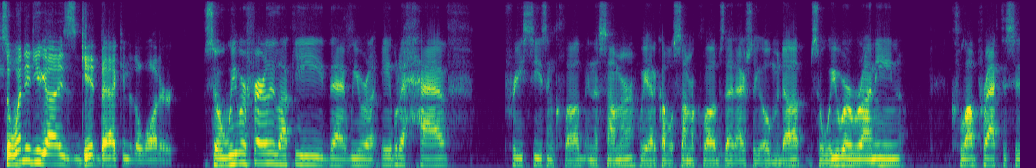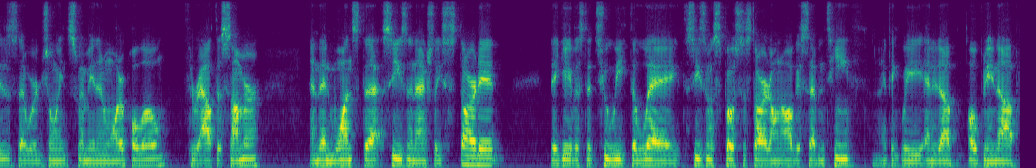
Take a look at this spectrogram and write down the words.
So, when did you guys get back into the water? So, we were fairly lucky that we were able to have preseason club in the summer. We had a couple summer clubs that actually opened up. So, we were running club practices that were joint swimming and water polo throughout the summer. And then once that season actually started, they gave us the two week delay. The season was supposed to start on August 17th. I think we ended up opening up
